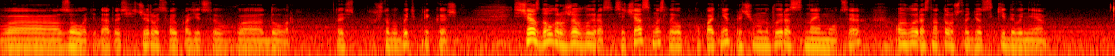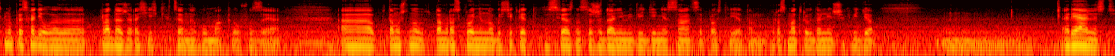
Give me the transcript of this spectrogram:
в золоте, да, то есть хеджировать свою позицию в долларах, то есть чтобы быть при кэше. Сейчас доллар уже вырос, сейчас смысла его покупать нет, причем он вырос на эмоциях, он вырос на том, что идет скидывание, ну, происходила продажа российских ценных бумаг и ОФЗ, потому что, ну, там раскрою немного секрет, это связано с ожиданиями введения санкций, просто я там рассматриваю в дальнейших видео реальность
